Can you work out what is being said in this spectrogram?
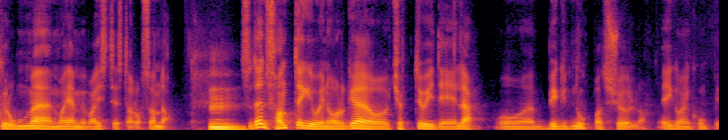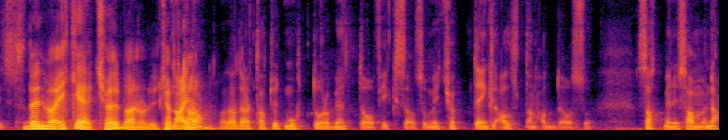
gromme Miami Vice-tester og sånn. Mm. Så den fant jeg jo i Norge og kjøpte jo i deler. Og bygde den opp igjen sjøl, jeg og en kompis. Så den var ikke kjørbar når du kjøpte Nei da. den? Og da hadde jeg tatt ut motor og begynt å fikse. Så vi kjøpte egentlig alt han hadde, og så satte vi den sammen. da.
